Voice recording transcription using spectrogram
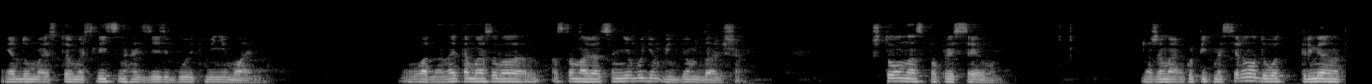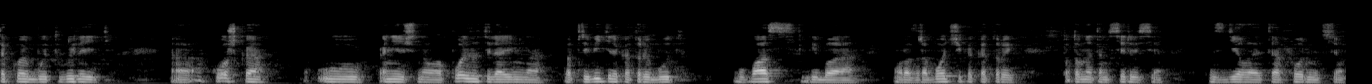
Я думаю, стоимость листинга здесь будет минимальна. Ладно, на этом мы особо останавливаться не будем, идем дальше. Что у нас по пресейлу? Нажимаем купить мастерноду. Вот примерно такое будет выглядеть а, окошко у конечного пользователя, именно потребителя, который будет у вас, либо у разработчика, который потом на этом сервисе сделает и оформит все.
